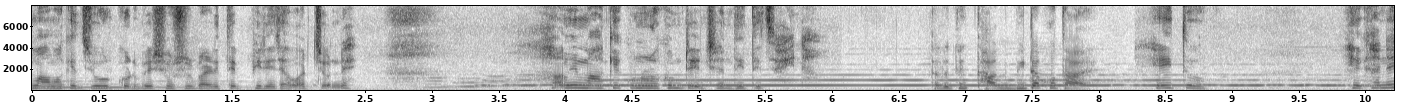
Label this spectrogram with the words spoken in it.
মা আমাকে জোর করবে শ্বশুর বাড়িতে ফিরে যাওয়ার জন্যে। আমি মাকে কোনো রকম টেনশন দিতে চাই না। তাহলে তুই থাকবিটা কোথায়? এই তো এখানে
